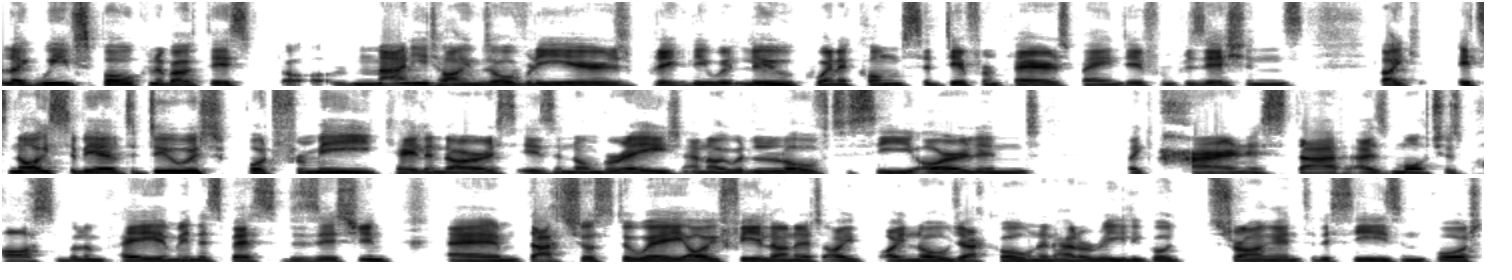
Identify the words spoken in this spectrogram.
like we've spoken about this uh, many times over the years, particularly with Luke, when it comes to different players playing different positions, like it's nice to be able to do it. But for me, Caelan Doris is a number eight, and I would love to see Ireland like harness that as much as possible and play him in his best position. Um, that's just the way I feel on it. I, I know Jack Conan had a really good, strong end to the season, but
